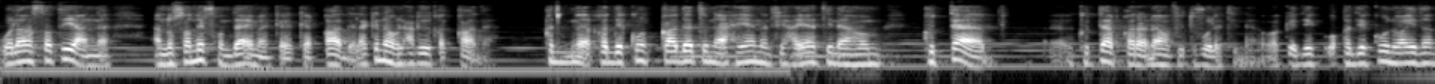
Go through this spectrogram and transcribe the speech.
ولا نستطيع أن نصنفهم دائما كقادة لكنهم الحقيقة قادة. قد قد يكون قادتنا أحيانا في حياتنا هم كتاب كتاب قرأناهم في طفولتنا وقد وقد يكونوا أيضا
